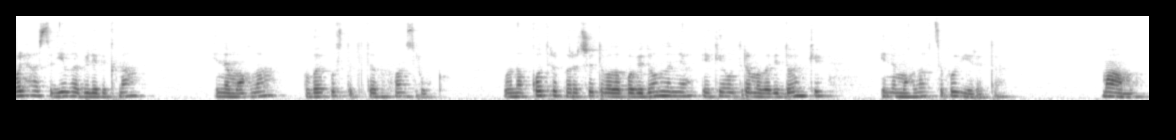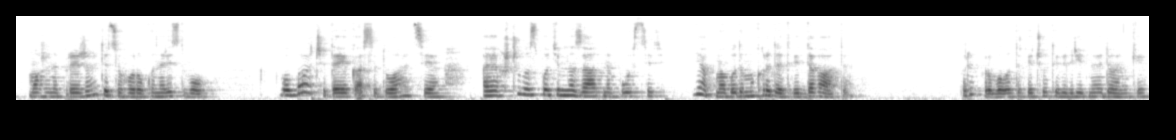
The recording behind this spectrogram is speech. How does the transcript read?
Ольга сиділа біля вікна і не могла випустити телефон з рук. Вона вкотре перечитувала повідомлення, яке отримала від доньки, і не могла в це повірити. Мамо, може, не приїжджайте цього року на Різдво? Бо бачите, яка ситуація, а якщо вас потім назад не пустять, як ми будемо кредит віддавати? Прикро було таке чути від рідної доньки.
